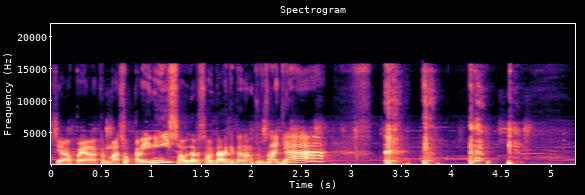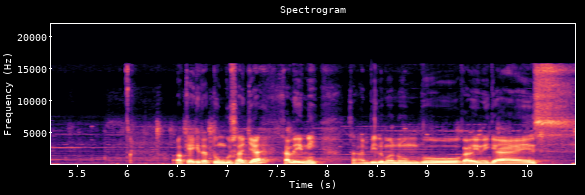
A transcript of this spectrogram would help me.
siapa yang akan masuk kali ini? Saudara-saudara, kita langsung saja. Oke, kita tunggu saja kali ini sambil menunggu kali ini, guys.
